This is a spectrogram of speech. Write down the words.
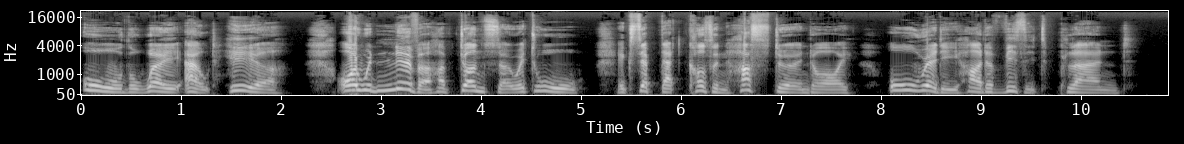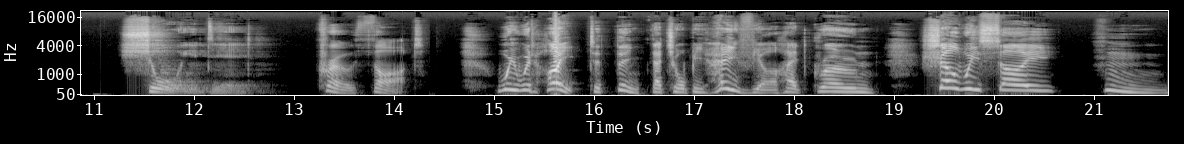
all the way out here. I would never have done so at all, except that cousin Hastur and I already had a visit planned. Sure you did. Crow thought. We would hate to think that your behavior had grown, shall we say, hmm,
